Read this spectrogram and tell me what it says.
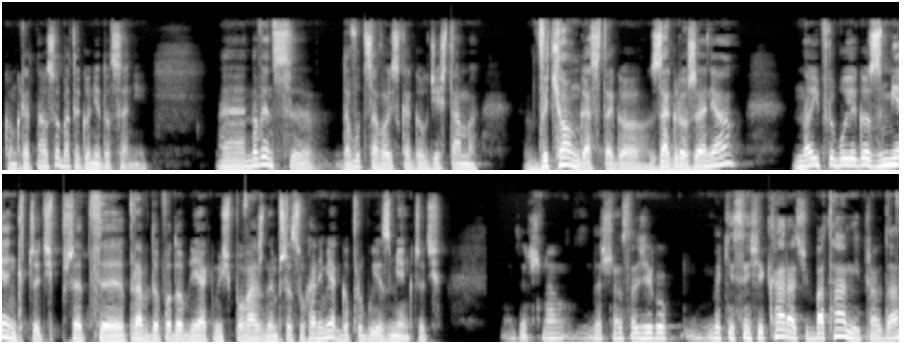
konkretna osoba tego nie doceni. E, no więc e, dowódca wojska go gdzieś tam wyciąga z tego zagrożenia, no i próbuje go zmiękczyć przed e, prawdopodobnie jakimś poważnym przesłuchaniem. Jak go próbuje zmiękczyć? Zaczyna, zaczyna w zasadzie go w jakimś sensie karać batami, prawda?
